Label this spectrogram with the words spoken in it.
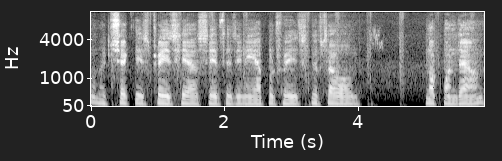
I'm to check these trees here, see if there's any apple trees. If so, I'll knock one down.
